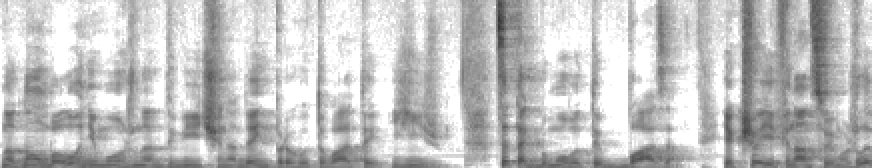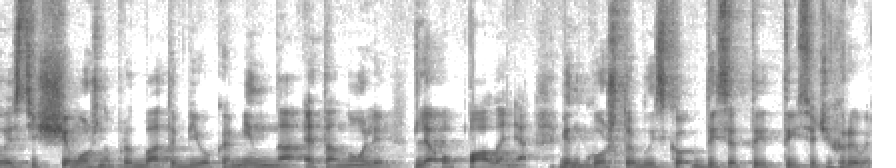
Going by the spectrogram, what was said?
На одному балоні можна двічі на день приготувати їжу. Це так би мовити, база. Якщо є фінансові можливості, ще можна придбати біокамін на етанолі для опалення. Він коштує близько 10 тисяч гривень.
